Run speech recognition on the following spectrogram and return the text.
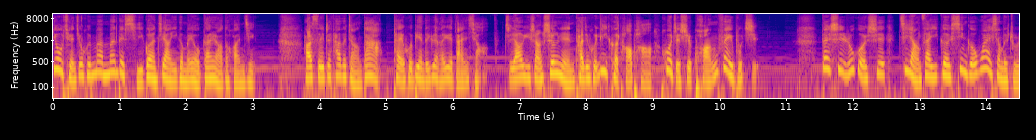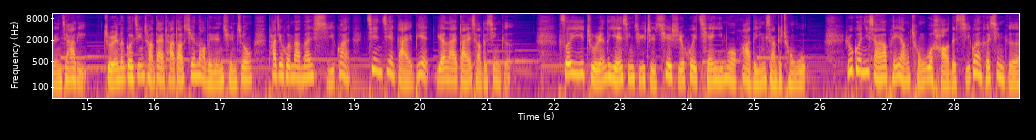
幼犬就会慢慢的习惯这样一个没有干扰的环境。而随着它的长大，它也会变得越来越胆小，只要遇上生人，它就会立刻逃跑，或者是狂吠不止。但是如果是寄养在一个性格外向的主人家里，主人能够经常带它到喧闹的人群中，它就会慢慢习惯，渐渐改变原来胆小的性格。所以，主人的言行举止确实会潜移默化地影响着宠物。如果你想要培养宠物好的习惯和性格，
